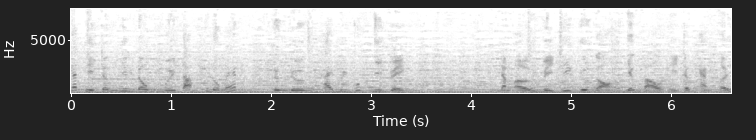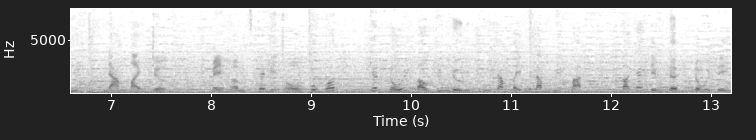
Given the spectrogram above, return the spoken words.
Cách thị trấn Dương Đông 18 km, tương đương 20 phút di chuyển. Nằm ở vị trí cửa ngõ dẫn vào thị trấn An Thới, nam bãi trường, Mayhem Capital Phú Quốc kết nối vào tuyến đường 975 huyết mạch và các điểm đến nổi tiếng.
